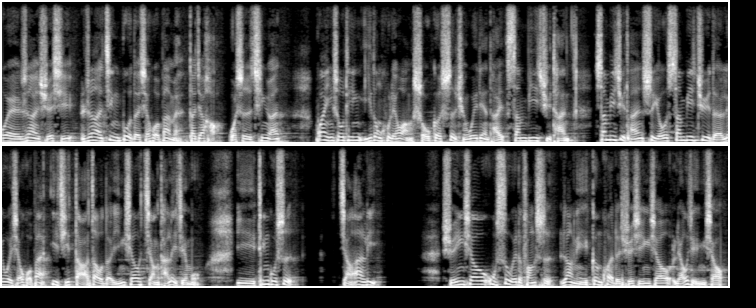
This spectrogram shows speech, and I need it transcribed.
位热爱学习、热爱进步的小伙伴们，大家好，我是清源，欢迎收听移动互联网首个社群微电台“三 B 剧谈”。三 B 剧谈是由三 B 剧的六位小伙伴一起打造的营销讲坛类节目，以听故事、讲案例、学营销悟思维的方式，让你更快的学习营销、了解营销。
